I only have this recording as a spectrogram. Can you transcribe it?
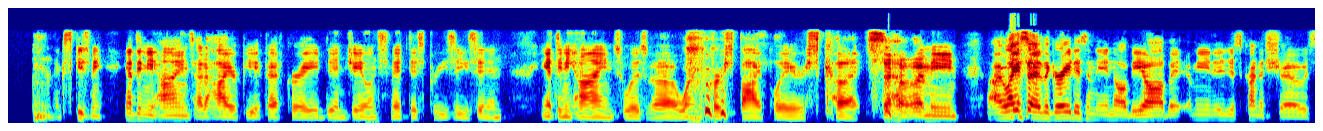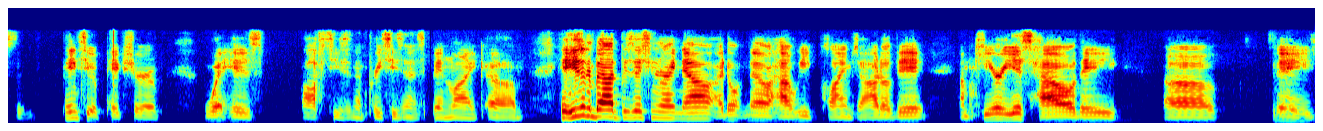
excuse me, Anthony Hines had a higher PFF grade than Jaylon Smith this preseason, and Anthony Hines was uh, one of the first five players cut. So I mean, like I said, the grade isn't the end all be all, but I mean, it just kind of shows, paints you a picture of what his offseason and preseason has been like. Um, he's in a bad position right now. I don't know how he climbs out of it. I'm curious how they uh, they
